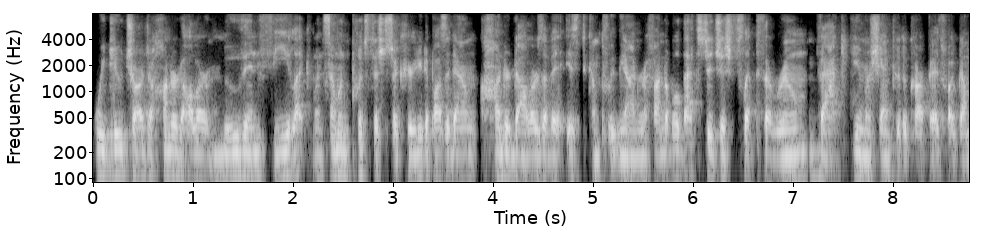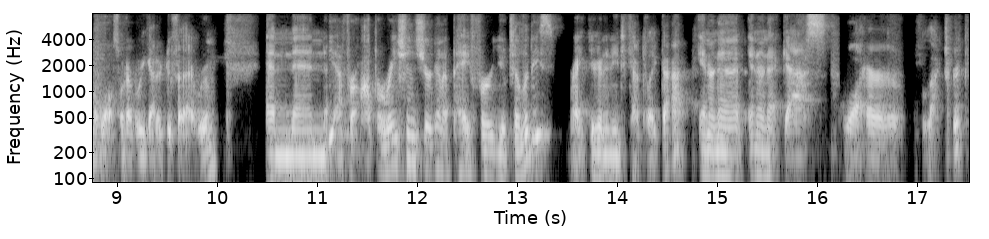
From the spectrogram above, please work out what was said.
We do charge a hundred dollar move in fee. Like when someone puts their security deposit down, a hundred dollars of it is completely non-refundable. That's to just flip the room, vacuum or shampoo the carpets, wipe down the walls, whatever we got to do for that room. And then yeah, for operations, you're going to pay for utilities, right? You're going to need to calculate that: internet, internet, gas, water, electric.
